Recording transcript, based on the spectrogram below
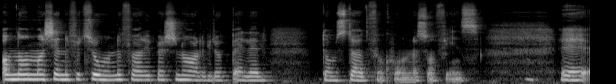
Om någon man känner förtroende för i personalgrupp eller de stödfunktioner som finns. Eh,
